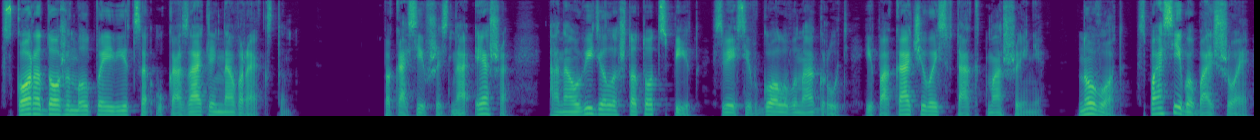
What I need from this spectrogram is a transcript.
Скоро должен был появиться указатель на Врекстон. Покосившись на Эша, она увидела, что тот спит, свесив голову на грудь и покачиваясь в такт машине. Ну вот, спасибо большое,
